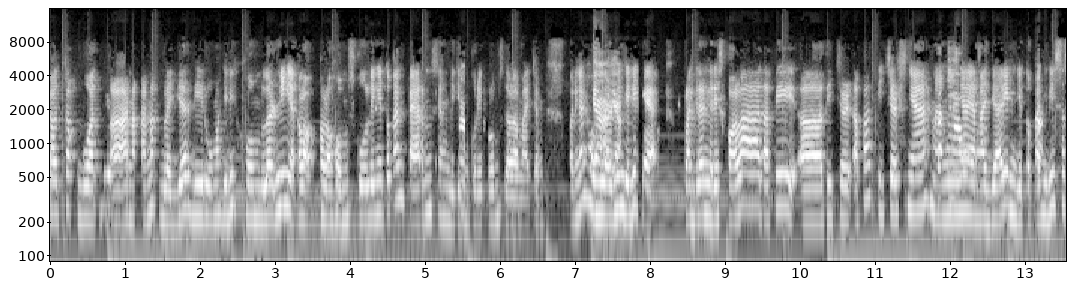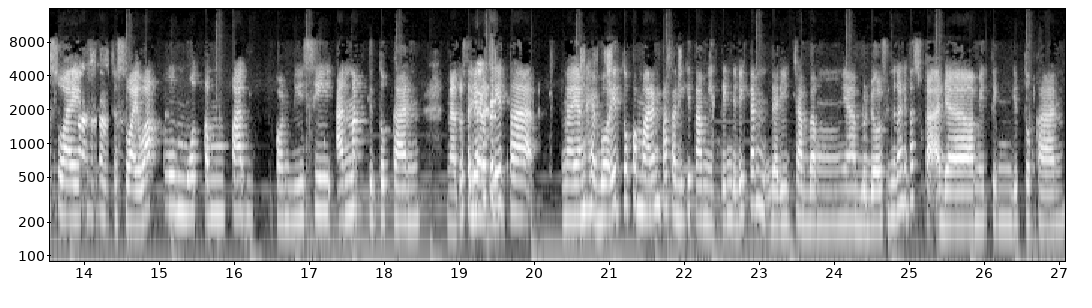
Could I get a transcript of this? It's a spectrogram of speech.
cocok buat eh, anak-anak belajar di rumah jadi home learning ya kalau kalau homeschooling itu kan parents yang bikin kurikulum segala macam. Paling kan home Ya, learning jadi kayak pelajaran dari sekolah tapi eh, teacher apa teachersnya maminya yang ngajarin gitu kan. Jadi sesuai sesuai waktu, mood, tempat, kondisi anak gitu kan. Nah, terus tadi Benar, aku cerita, nah yang heboh itu kemarin pas lagi kita meeting, jadi kan dari cabangnya Blue Dolphin itu kan kita suka ada meeting gitu kan,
